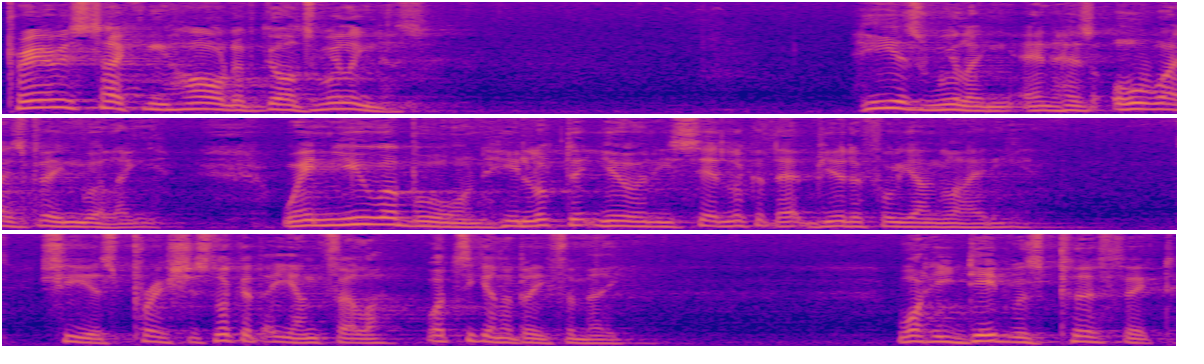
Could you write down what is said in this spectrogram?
prayer is taking hold of God's willingness. He is willing and has always been willing. When you were born, He looked at you and He said, Look at that beautiful young lady. She is precious. Look at that young fella. What's he going to be for me? What he did was perfect.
